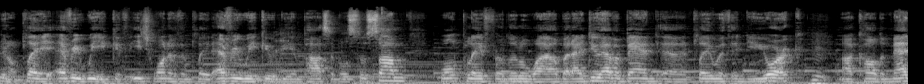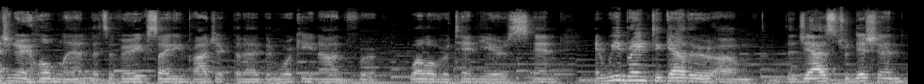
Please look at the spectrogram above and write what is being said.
you know, play every week. If each one of them played every week, it would be impossible. So some won't play for a little while. But I do have a band uh, I play with in New York uh, called Imaginary Homeland. That's a very exciting project that I've been working on for well over 10 years. And, and we bring together um, the jazz tradition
